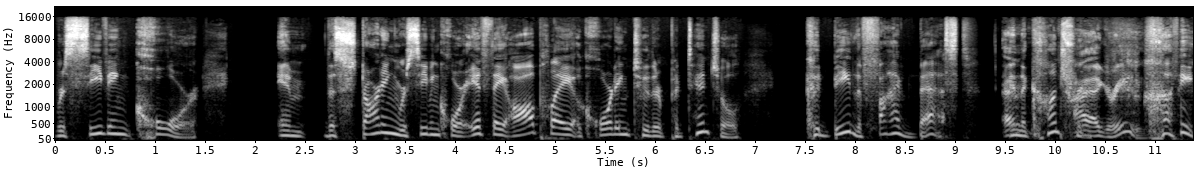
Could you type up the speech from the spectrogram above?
receiving core and the starting receiving core, if they all play according to their potential, could be the five best in the country. I agree. I mean,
